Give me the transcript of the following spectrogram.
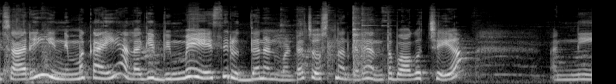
ఈసారి నిమ్మకాయ అలాగే బిమ్మే వేసి రుద్దానమాట చూస్తున్నారు కదా ఎంత బాగా వచ్చాయో అన్నీ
